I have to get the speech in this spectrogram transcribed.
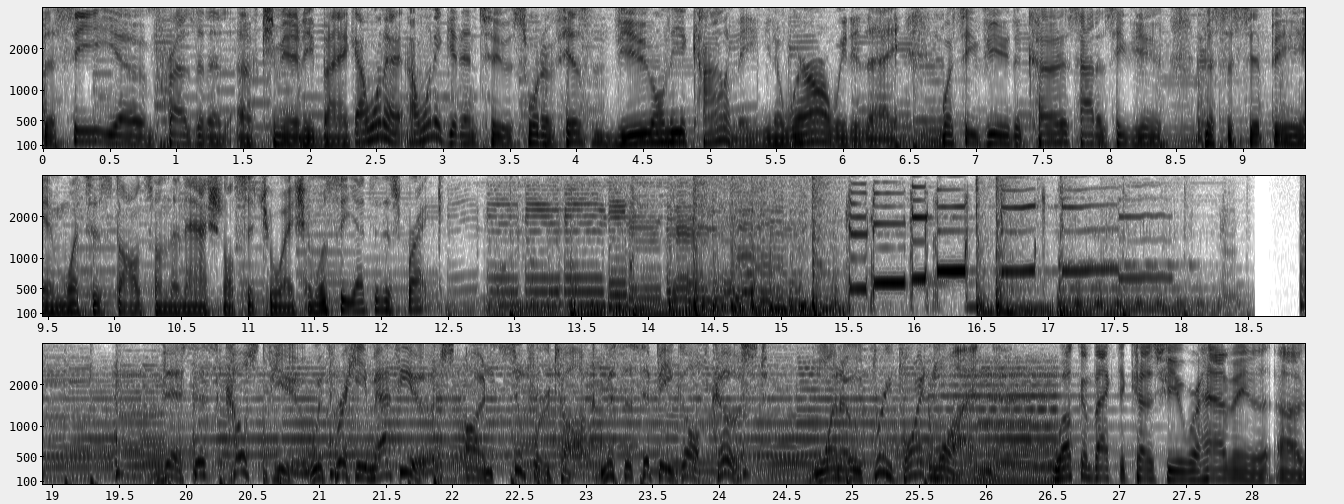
the CEO and president of Community Bank. I want to I want to get into sort of his view on the economy. You know, where are we today? What's he view the coast? How does he view Mississippi? And what's his thoughts on the national situation? We'll see you after this break. This is Coast View with Ricky Mathews on Super Talk Mississippi Gulf Coast 103.1. Welcome back to Coast View. We're having, uh,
